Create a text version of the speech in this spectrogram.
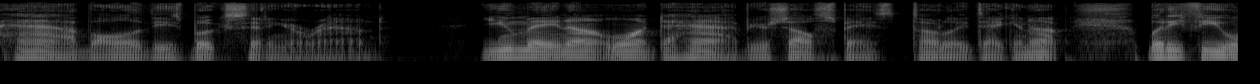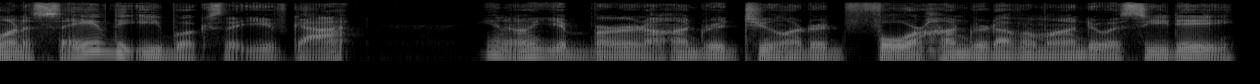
have all of these books sitting around. You may not want to have your shelf space totally taken up. But if you want to save the ebooks that you've got, you know, you burn 100, 200, 400 of them onto a CD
